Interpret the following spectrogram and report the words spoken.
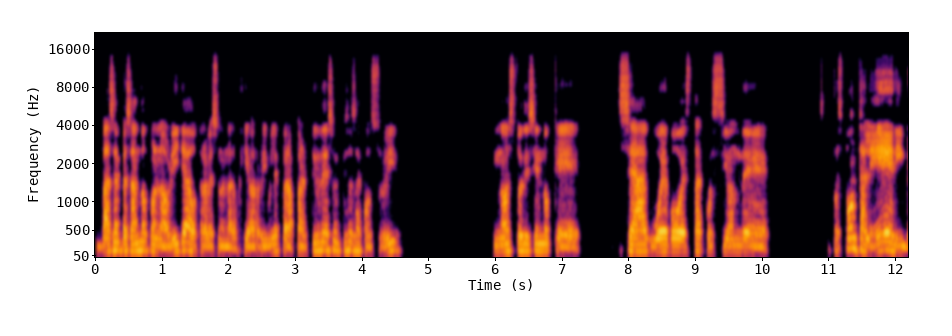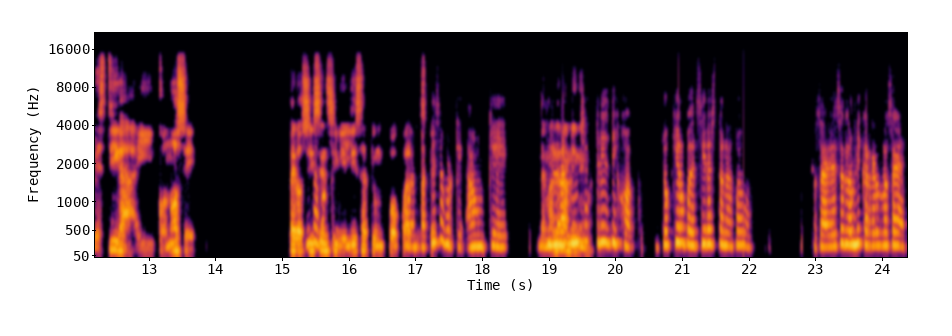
Vas empezando con la orilla, otra vez una analogía horrible, pero a partir de eso empiezas a construir. No estoy diciendo que sea huevo esta cuestión de, pues ponte a leer, investiga y conoce. Pero sí sensibilízate un poco al empatiza porque aunque de manera la actriz dijo, yo quiero decir esto en el juego. O sea, esa es la única regla, no sé,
